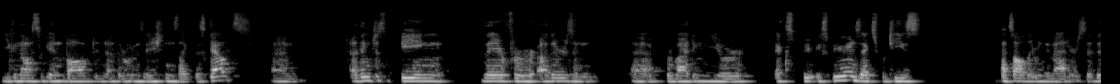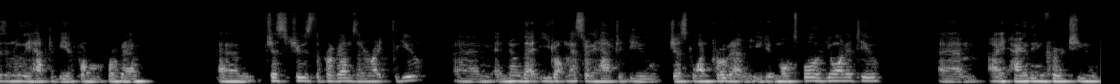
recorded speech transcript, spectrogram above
You can also get involved in other organizations like the Scouts. Um, I think just being there for others and uh, providing your exp experience, expertise, that's all that really matters. It doesn't really have to be a formal program. Um, just choose the programs that are right for you um, and know that you don't necessarily have to do just one program. You do multiple if you wanted to. Um, I highly encourage you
